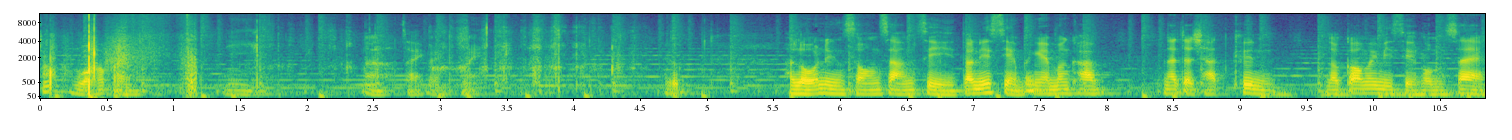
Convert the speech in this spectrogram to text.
จุ๊บหัวเข้าไป นี่ อะใส่ไปทำไมปึ๊บฮัลโหลหนึ่งสองสามสี่ตอนนี้เสียงเป็นไงบ้างครับ น่าจะชัดขึ้น แล้วก็ไม่มีเสียงลมแทรก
